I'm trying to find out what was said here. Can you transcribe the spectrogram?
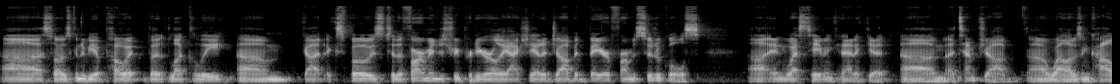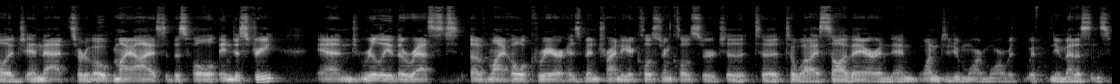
Uh, so I was going to be a poet, but luckily um, got exposed to the farm industry pretty early. I actually had a job at Bayer Pharmaceuticals uh, in West Haven, Connecticut, um, a temp job uh, while I was in college, and that sort of opened my eyes to this whole industry. And really, the rest of my whole career has been trying to get closer and closer to to, to what I saw there, and, and wanted to do more and more with with new medicines.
